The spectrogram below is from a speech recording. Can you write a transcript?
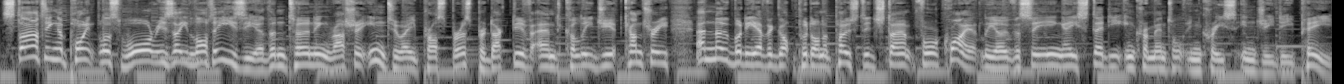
Starting a pointless war is a lot easier than turning Russia into a prosperous, productive, and collegiate country, and nobody ever got put on a postage stamp for quietly overseeing a steady incremental increase in GDP.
